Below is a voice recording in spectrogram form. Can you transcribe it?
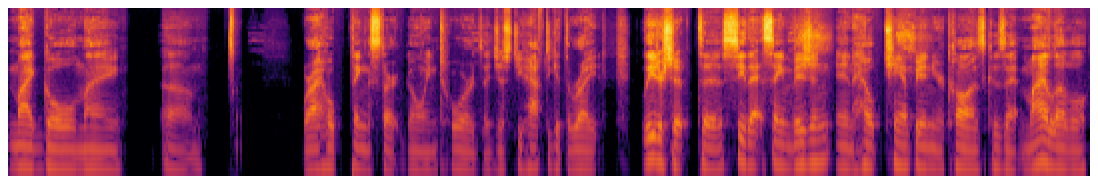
my goal, my um where I hope things start going towards. I just you have to get the right leadership to see that same vision and help champion your cause cuz at my level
